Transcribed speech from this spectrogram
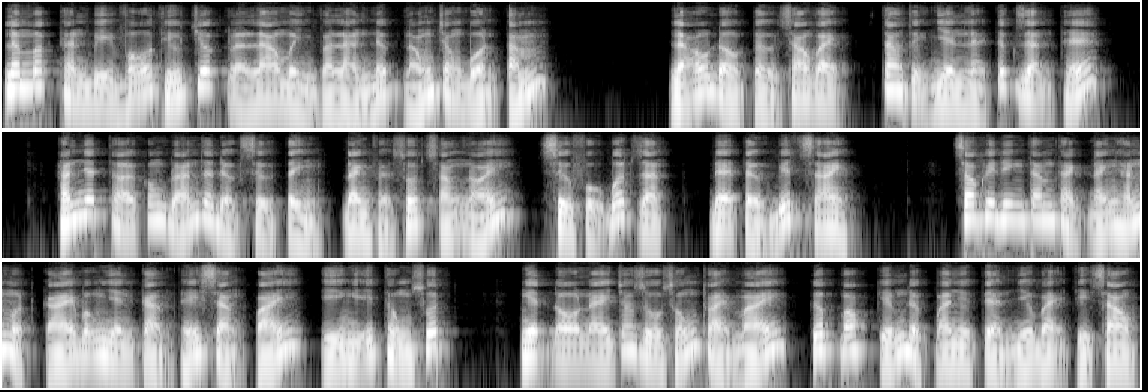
Lâm Bắc Thần bị vỗ thiếu trước là lao mình vào làn nước nóng trong bồn tắm. Lão đầu tử sao vậy? Sao tự nhiên lại tức giận thế? Hắn nhất thời không đoán ra được sự tình, đành phải sốt sáng nói, sư phụ bớt giận, đệ tử biết sai. Sau khi Đinh Tam Thạch đánh hắn một cái bỗng nhiên cảm thấy sảng khoái, ý nghĩ thông suốt. Nhiệt đồ này cho dù sống thoải mái, cướp bóc kiếm được bao nhiêu tiền như vậy thì sao?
